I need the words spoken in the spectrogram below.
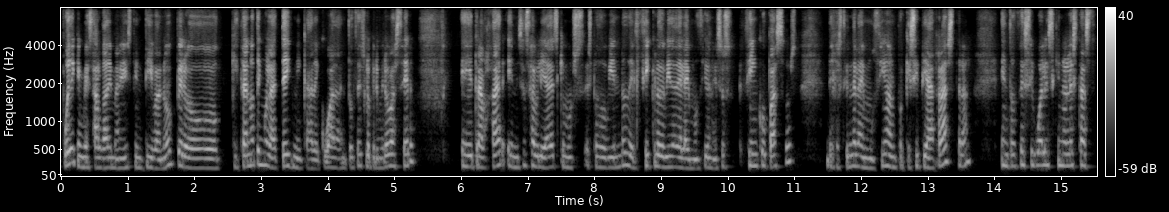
puede que me salga de manera instintiva, ¿no? Pero quizá no tengo la técnica adecuada. Entonces, lo primero va a ser eh, trabajar en esas habilidades que hemos estado viendo del ciclo de vida de la emoción, esos cinco pasos de gestión de la emoción, porque si te arrastra, entonces igual es que no le estás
